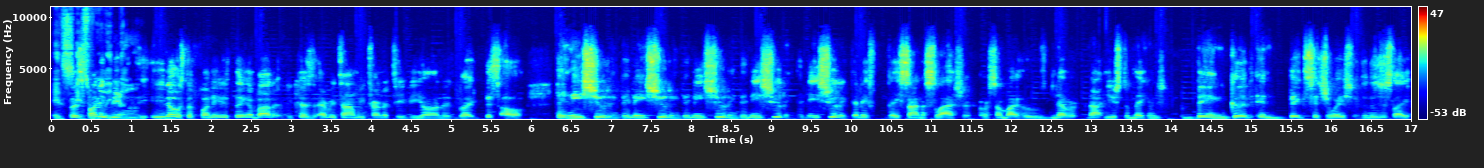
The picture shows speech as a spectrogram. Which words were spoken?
It's, it's, it's funny. Really dumb. You know what's the funniest thing about it? Because every time we turn the TV on, it's like this. Oh, they need shooting. They need shooting. They need shooting. They need shooting. They need shooting. Then they they sign a slasher or somebody who's never not used to making being good in big situations, and it's just like,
